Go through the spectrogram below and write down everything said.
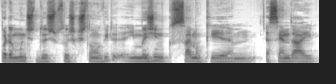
Para muitas das pessoas que estão a ouvir, imagino que saibam que um, ehm, a Sendai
